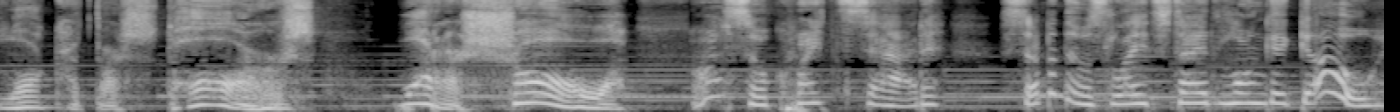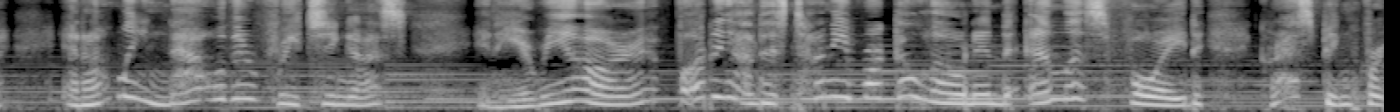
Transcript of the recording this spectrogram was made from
Look at the stars. What a show. Also quite sad. Some of those lights died long ago, and only now they're reaching us. And here we are, floating on this tiny rock alone in the endless void, grasping for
